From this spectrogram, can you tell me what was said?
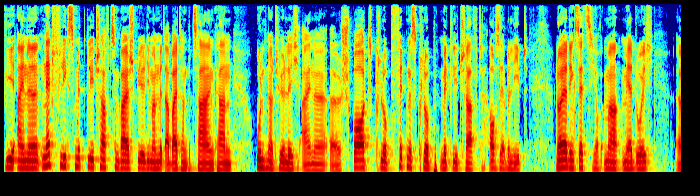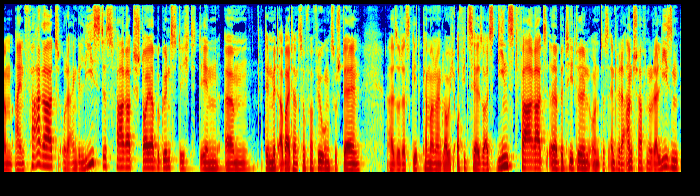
wie eine Netflix-Mitgliedschaft zum Beispiel, die man Mitarbeitern bezahlen kann und natürlich eine äh, Sportclub, Fitnessclub-Mitgliedschaft, auch sehr beliebt. Neuerdings setzt sich auch immer mehr durch, ähm, ein Fahrrad oder ein geleastes Fahrrad steuerbegünstigt den, ähm, den Mitarbeitern zur Verfügung zu stellen. Also das geht, kann man dann, glaube ich, offiziell so als Dienstfahrrad äh, betiteln und das entweder anschaffen oder leasen,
